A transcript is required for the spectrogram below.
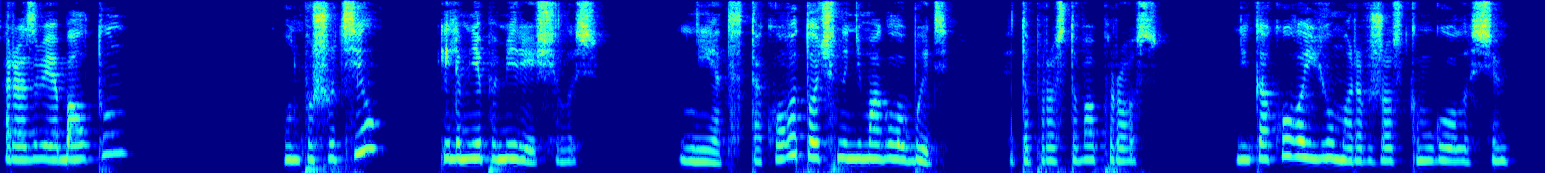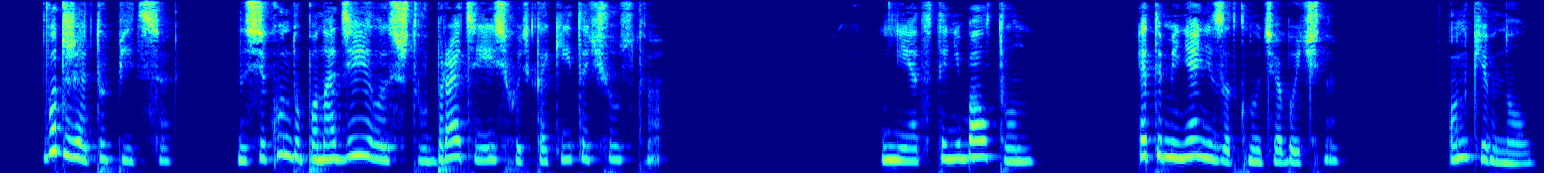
Разве я болтун? Он пошутил? Или мне померещилось? Нет, такого точно не могло быть. Это просто вопрос. Никакого юмора в жестком голосе. Вот же я тупица. На секунду понадеялась, что в брате есть хоть какие-то чувства. Нет, ты не болтун. Это меня не заткнуть обычно. Он кивнул.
